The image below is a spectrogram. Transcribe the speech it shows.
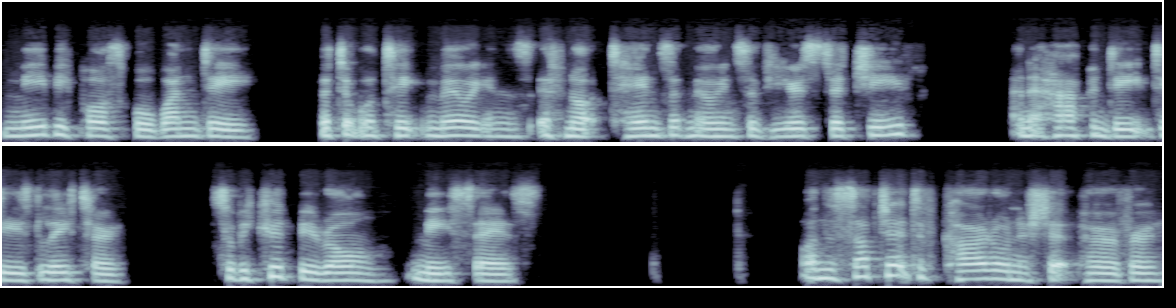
may be possible one day, but it will take millions, if not tens of millions of years to achieve? And it happened eight days later. So we could be wrong, May says. On the subject of car ownership, however,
